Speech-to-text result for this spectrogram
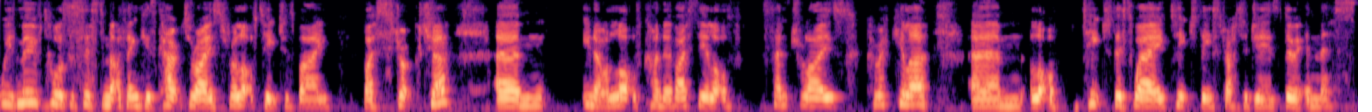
we've moved towards a system that I think is characterised for a lot of teachers by by structure. Um, you know, a lot of kind of I see a lot of centralised curricula, um, a lot of teach this way, teach these strategies, do it in this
